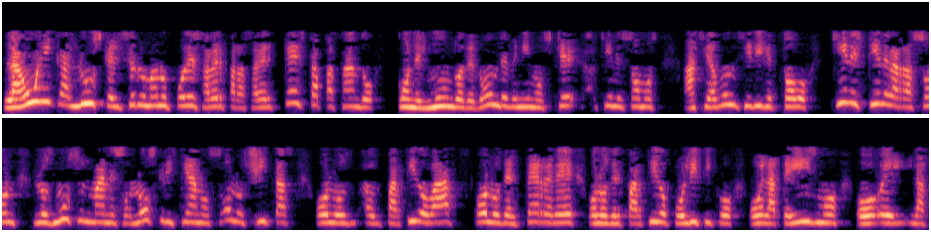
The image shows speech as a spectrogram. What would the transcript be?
La única luz que el ser humano puede saber para saber qué está pasando con el mundo, de dónde venimos, qué, quiénes somos, hacia dónde se dirige todo, quiénes tienen la razón, los musulmanes o los cristianos o los chiitas o los el partido Baas o los del PRD o los del partido político o el ateísmo o la,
